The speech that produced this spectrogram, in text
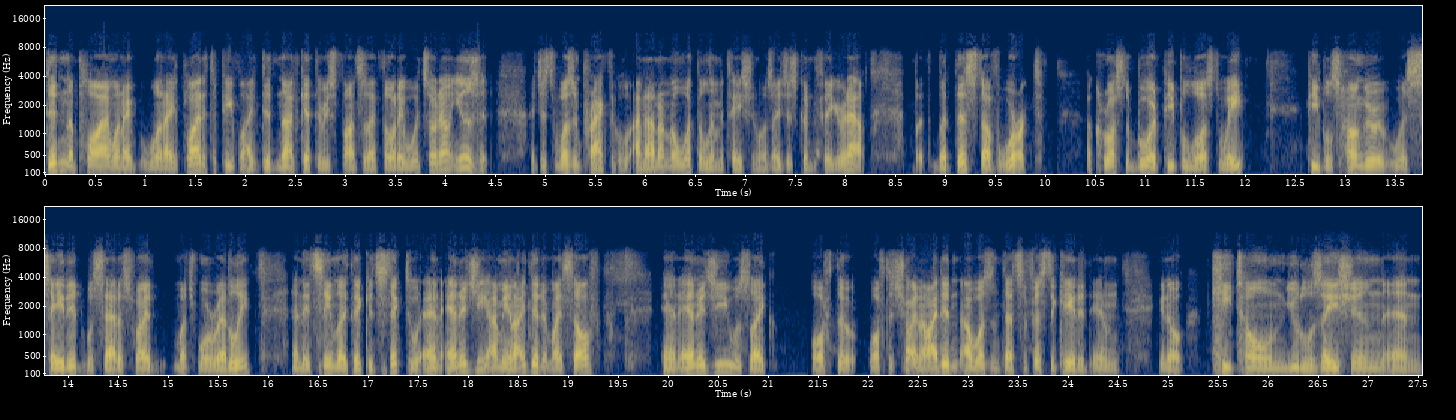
didn't apply when I when I applied it to people. I did not get the responses I thought I would, so I don't use it. It just wasn't practical, and I don't know what the limitation was. I just couldn't figure it out. But but this stuff worked across the board. People lost weight. People's hunger was sated, was satisfied much more readily, and it seemed like they could stick to it. And energy, I mean, I did it myself, and energy was like off the off the chart. Now I didn't I wasn't that sophisticated in you know ketone utilization and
